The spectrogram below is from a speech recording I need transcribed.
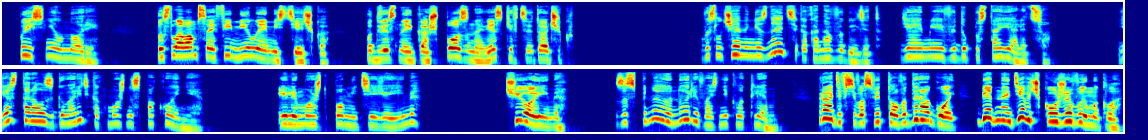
— пояснил Нори. «По словам Софи, милое местечко. Подвесные кашпо, занавески в цветочек». «Вы случайно не знаете, как она выглядит? Я имею в виду постоялицу». Я старалась говорить как можно спокойнее. Или, может, помните ее имя? Чье имя? За спиной у Нори возникла Клем. «Ради всего святого, дорогой, бедная девочка уже вымокла».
